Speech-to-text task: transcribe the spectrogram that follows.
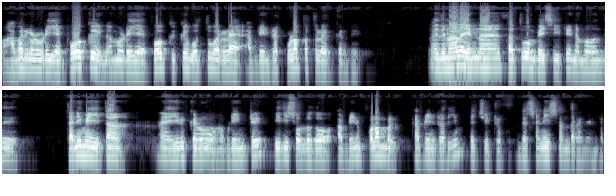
அவர்களுடைய போக்கு நம்முடைய போக்குக்கு ஒத்து வரல அப்படின்ற குழப்பத்தில் இருக்கிறது. அதனால என்ன? தத்துவம் பேசிக்கிட்டு நம்ம வந்து தனிமையை தான் இருக்கணும் அப்படின்ட்டு விதி சொல்லுதோ அப்படின்னு புலம்பல் அப்படின்றதையும் வச்சிட்டு இருக்கும். இந்த சனி சந்திரன் என்று.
